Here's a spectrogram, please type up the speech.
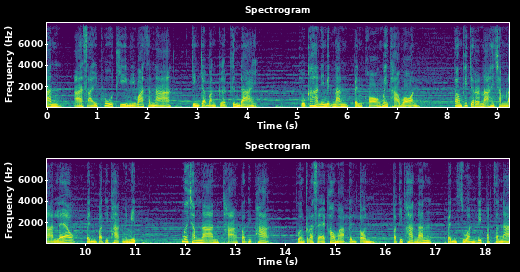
นั้นอาศัยผู้ที่มีวาสนาจึงจะบังเกิดขึ้นได้ อุคหานิมิตนั้นเป็นของไม่ถาวร ต้องพิจารณาให้ชำนาญแล้วเป็นปฏิภาคนิมิต เมื่อชำนาญทางปฏิภาค ทวนกระแสเข้ามาเป็นตน ปฏิภาคนั้นเป็นส่วนวิปัสสนา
